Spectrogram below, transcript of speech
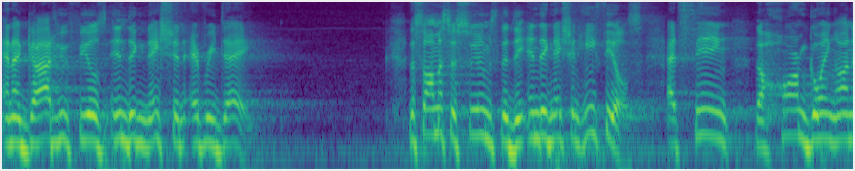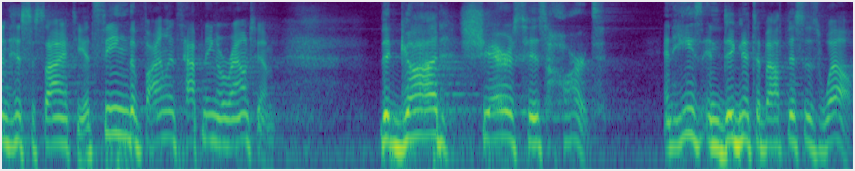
and a God who feels indignation every day. The psalmist assumes that the indignation he feels at seeing the harm going on in his society, at seeing the violence happening around him, that God shares his heart and he's indignant about this as well.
